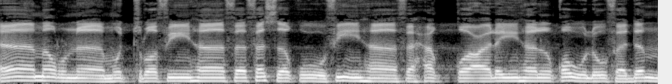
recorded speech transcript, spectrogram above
آمرنا متر فيها ففسقوا فيها فحق عليها القول فدمرناها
